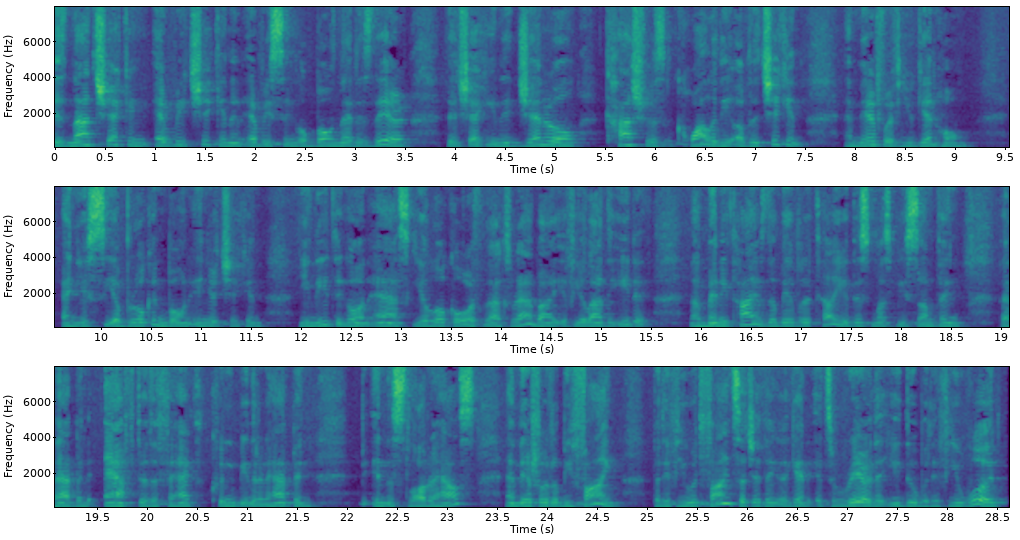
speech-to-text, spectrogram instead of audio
is not checking every chicken and every single bone that is there. They're checking the general kashrus quality of the chicken, and therefore, if you get home and you see a broken bone in your chicken, you need to go and ask your local Orthodox rabbi if you're allowed to eat it. Now, many times they'll be able to tell you this must be something that happened after the fact. Couldn't be that it happened in the slaughterhouse, and therefore it'll be fine. But if you would find such a thing, again, it's rare that you do, but if you would,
